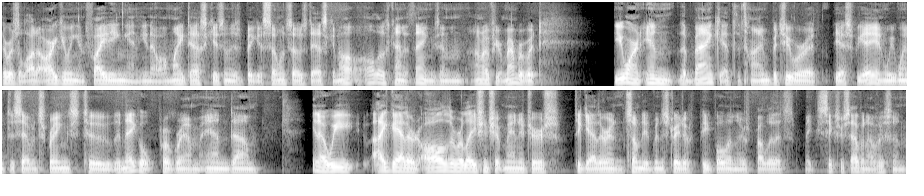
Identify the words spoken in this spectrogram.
there was a lot of arguing and fighting, and you know, "Oh, my desk isn't as big as so and so's desk, and all all those kind of things. And I don't know if you remember, but you weren't in the bank at the time, but you were at the SBA, and we went to Seven Springs to the Nagel program, and um, you know, we I gathered all the relationship managers together and some of the administrative people, and there's probably let's make six or seven of us, and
